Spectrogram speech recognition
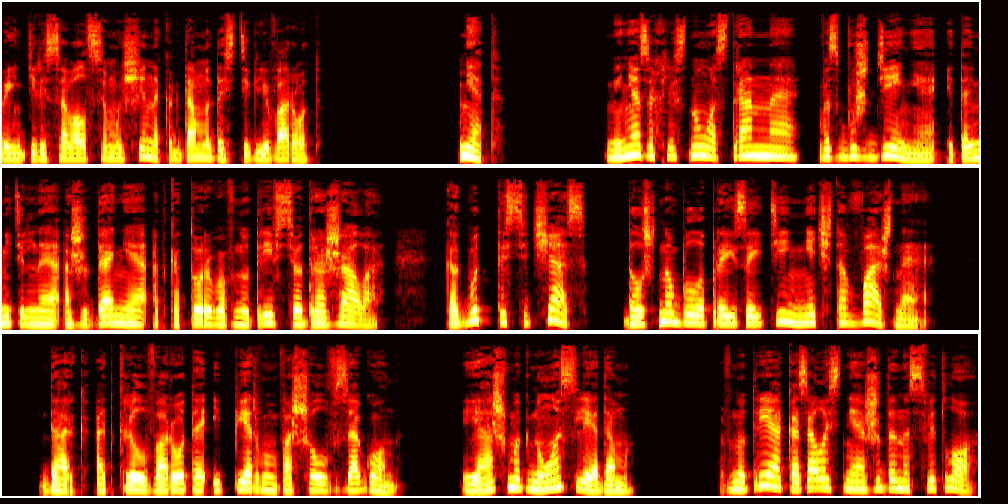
поинтересовался мужчина, когда мы достигли ворот. «Нет». Меня захлестнуло странное возбуждение и томительное ожидание, от которого внутри все дрожало, как будто сейчас должно было произойти нечто важное. Дарк открыл ворота и первым вошел в загон. Я шмыгнула следом. Внутри оказалось неожиданно светло.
